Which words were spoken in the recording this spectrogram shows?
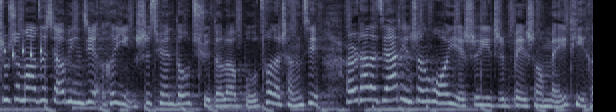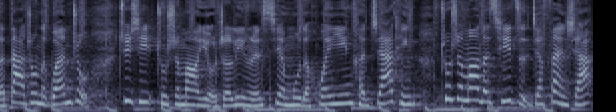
朱时茂在小品界和影视圈都取得了不错的成绩，而他的家庭生活也是一直备受媒体和大众的关注。据悉，朱时茂有着令人羡慕的婚姻和家庭。朱时茂的妻子叫范霞，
